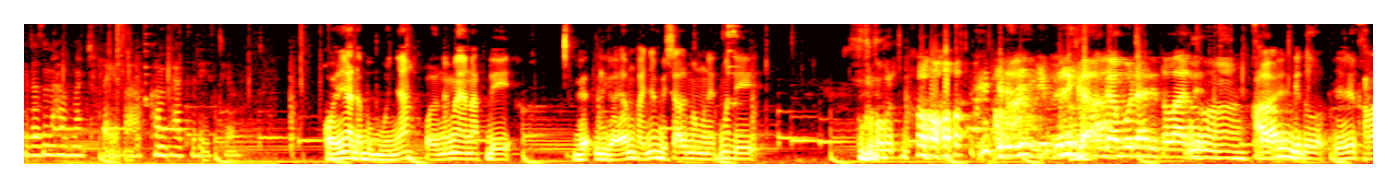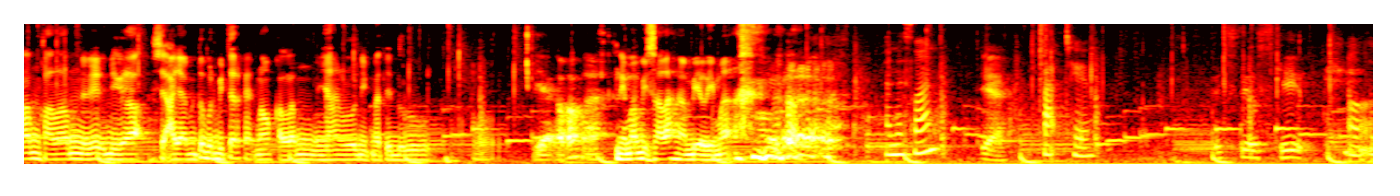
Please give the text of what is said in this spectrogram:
it doesn't have much flavor compared to these two. Kalau ini ada bumbunya, kalau ini mah enak di di gayam kayaknya bisa 5 menit mah di mulut. Oh, jadi jadi nggak nggak mudah ditelan. ya? Heeh, kalem gitu. Jadi kalem kalem. Jadi jika si ayam itu berbicara kayak no kalem punya dulu nikmati dulu. Iya, nggak apa-apa. Ini mah bisa lah ngambil 5. And this one, Iya. fat too. It's still sweet. Oh,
